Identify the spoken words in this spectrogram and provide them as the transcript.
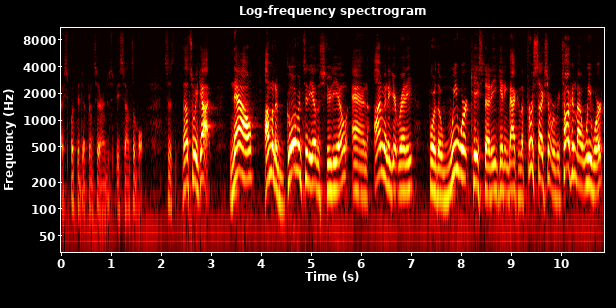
I split the difference there and just be sensible. So that's what we got. Now I'm going to go over to the other studio and I'm going to get ready for the WeWork case study. Getting back in the first section where we're talking about WeWork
